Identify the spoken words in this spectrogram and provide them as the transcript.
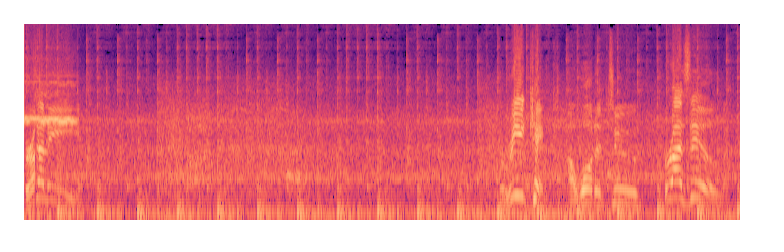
Italy. Free kick awarded to Brazil.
